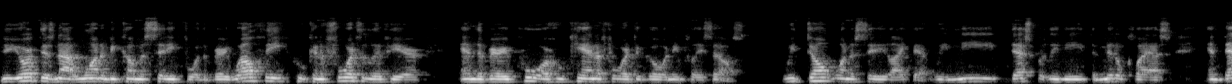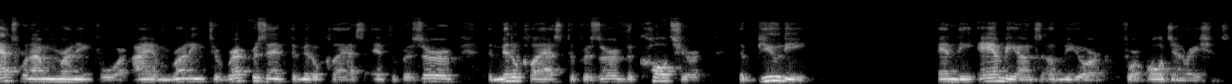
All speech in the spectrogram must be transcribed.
New york does not want to become a city for the very wealthy who can afford to live here and the very poor who can't afford to go anyplace else we don't want a city like that. We need, desperately need the middle class. And that's what I'm running for. I am running to represent the middle class and to preserve the middle class, to preserve the culture, the beauty, and the ambience of New York for all generations.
